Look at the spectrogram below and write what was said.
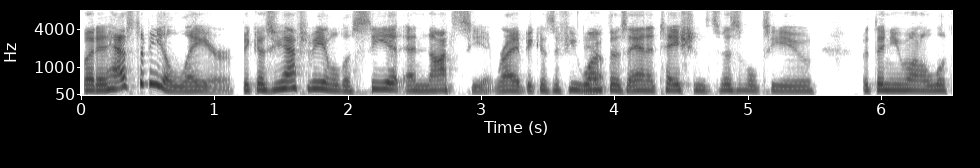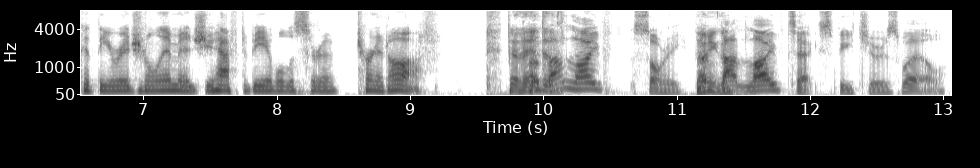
but it has to be a layer because you have to be able to see it and not see it, right? Because if you want Yep. those annotations visible to you, but then you want to look at the original image, you have to be able to sort of turn it off. Now, the But end of that live, sorry, that, that live text feature as well.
